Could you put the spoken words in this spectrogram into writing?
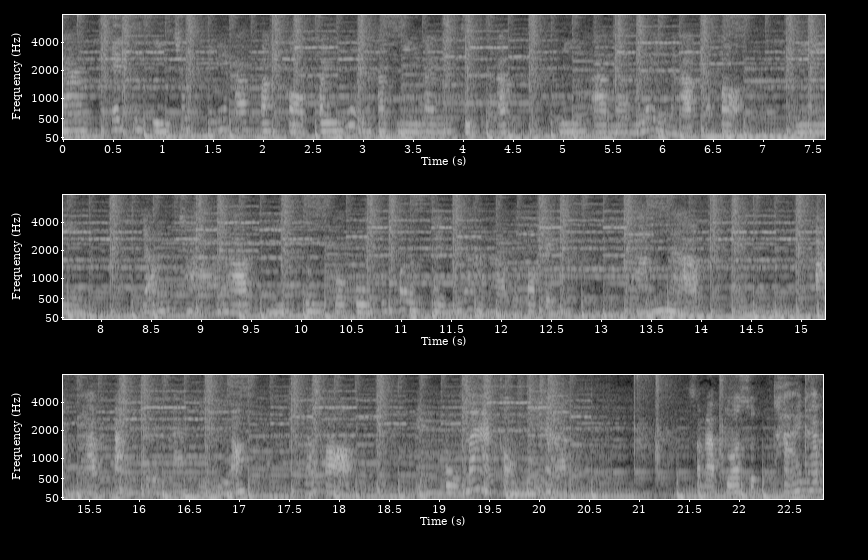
งาน XCC ชุดนี้นะครับประกอบไปด้วยนะครับ มีนันจินะครับ มีอาร์มอนเล่นะครับ แล้วก็มีย้ำฉานะครับ มีซุนโกคูซูเปอร์เซนย่านะครับ แล้วก็เป็นทั้งนะครับเป็นปังนะครับปังนี่จะเป็นค่า TP เนาะแล้วก็เป็นบูม่ากล่องนี้นะครับสำหรับตัวสุดท้ายนะครับ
